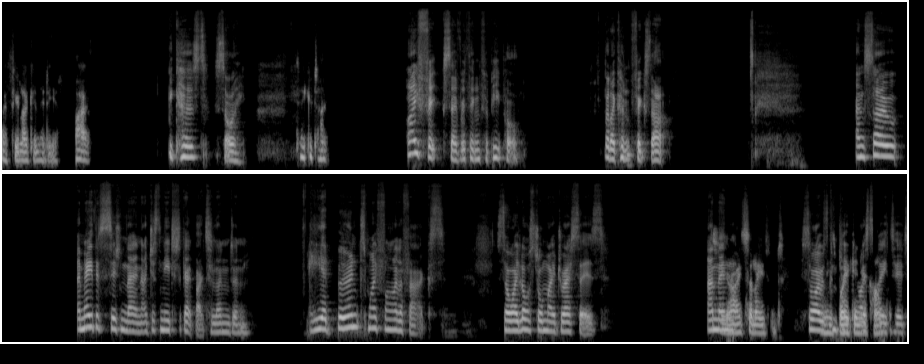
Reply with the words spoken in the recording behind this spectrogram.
I feel like an idiot. Wow. Because, sorry, Take your time. I fix everything for people, but I couldn't fix that. And so I made the decision then I just needed to get back to London. He had burnt my Filofax, so I lost all my dresses. And so then you're isolated. So I was completely isolated.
